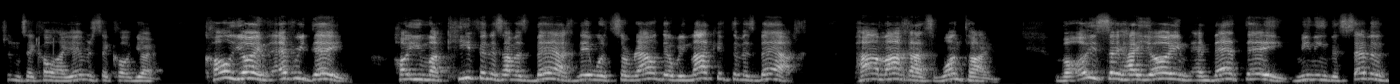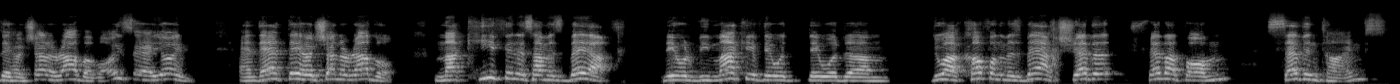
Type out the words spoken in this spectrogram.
Shouldn't say kol hayoim, should say kol yoim. Kol yoim, every day. Hayu makifin es hamazbeach. They would surround, they would be makif to mizbeach. Palachas, one time. And that day, meaning the seventh day, Hoshana Rabbah, and that day, Hoshana Rabbah, makifin es hamizbeach, they would be makif, they would, they would um, do a kaf on the mizbeach, sheva, pom, seven times.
